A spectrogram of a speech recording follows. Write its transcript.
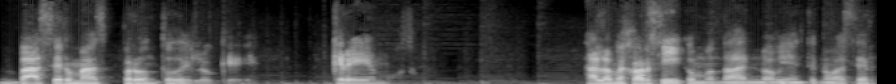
va a ser más pronto de lo que creemos. A lo mejor sí, como no, obviamente no va a ser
